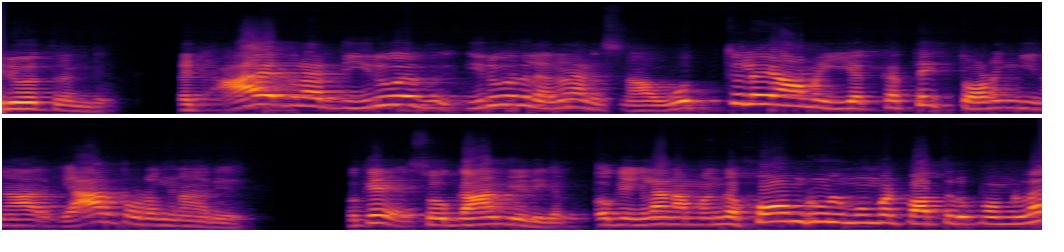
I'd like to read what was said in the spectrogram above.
இருபத்தி ரெண்டு லைக் ஆயிரத்தி தொள்ளாயிரத்தி இருபது இருபதுல என்ன நடந்துச்சுன்னா ஒத்துழையாமை இயக்கத்தை தொடங்கினார். யார் தொடங்கினாரு? ஓகே ஸோ காந்தியடிகள். ஓகேங்களா நம்ம இந்த ஹோம் ரூல் மூவ்மெண்ட் பார்த்துருப்போம்ல?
